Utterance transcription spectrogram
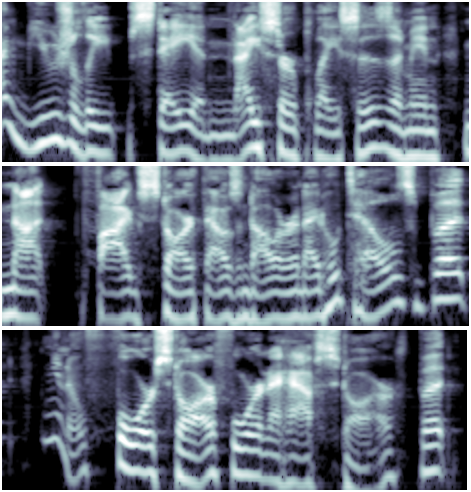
I usually stay in nicer places. I mean, not five star, thousand dollar a night hotels, but, you know, four star, four and a half star. But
